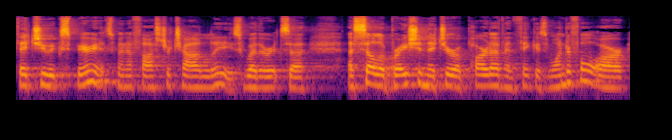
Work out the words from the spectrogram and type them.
that you experience when a foster child leaves, whether it's a, a celebration that you're a part of and think is wonderful or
